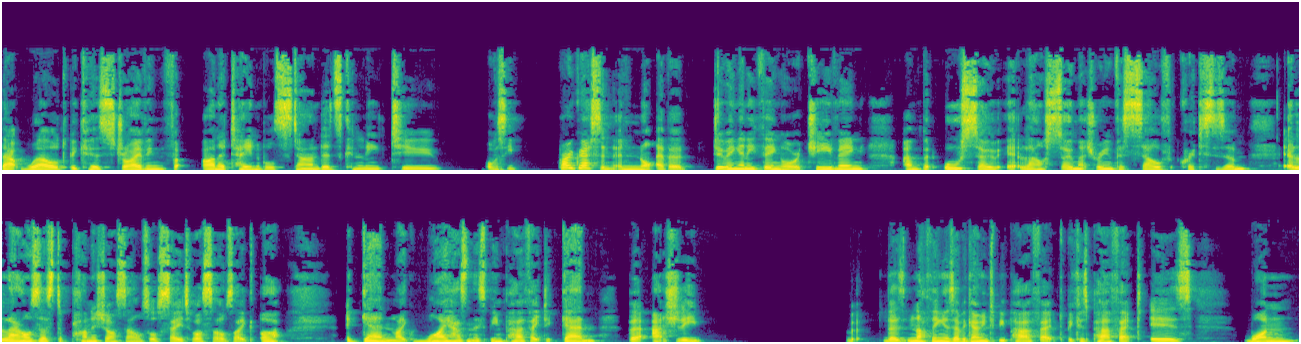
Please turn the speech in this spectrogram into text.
that world because striving for unattainable standards can lead to obviously progress and, and not ever doing anything or achieving um, but also it allows so much room for self criticism it allows us to punish ourselves or say to ourselves like oh again like why hasn't this been perfect again? But actually there's nothing is ever going to be perfect because perfect is one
